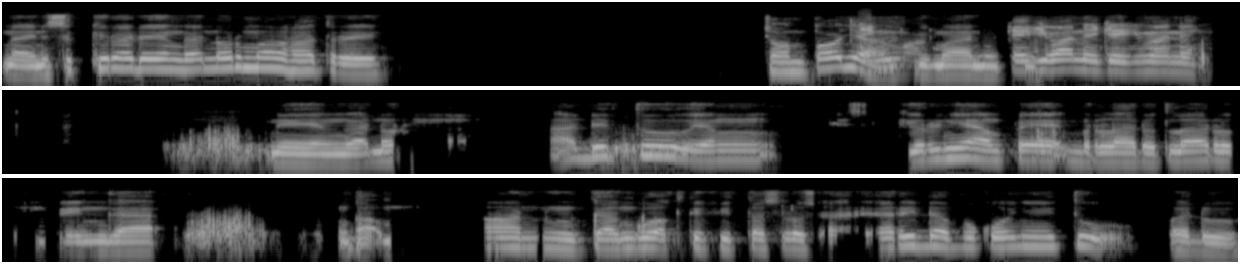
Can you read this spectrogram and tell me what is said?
nah insecure ada yang nggak normal Hatre contohnya Mak. gimana Kayak gimana? Kayak gimana? nih yang nggak normal ada tuh yang insecure-nya sampai berlarut-larut sampai enggak enggak makan, ganggu aktivitas lo sehari-hari dah pokoknya itu. Waduh.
